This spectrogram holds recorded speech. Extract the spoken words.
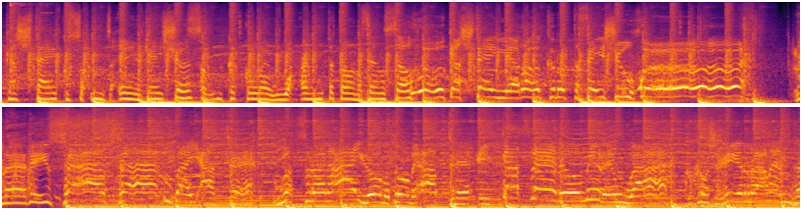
プ投下していく存在の現象そんかこれはあんたとの戦争。風化してやろう狂った青春。レディーさあさあ奪い合って忘れないを求め合って生かせる未練はここじゃいらねえんだ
